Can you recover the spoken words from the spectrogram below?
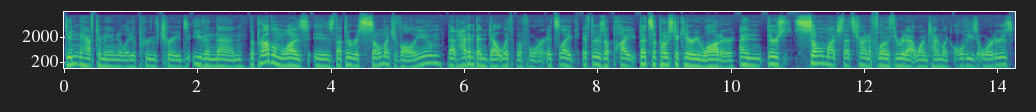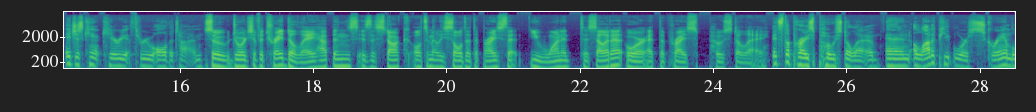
didn't have to manually approve trades even then. The problem was is that there was so much volume that hadn't been dealt with before. It's like if there's a pipe that's supposed to carry water and there's so much that's trying to flow through it at one time, like all these orders, it just can't carry it through all the time. So, George, if a trade delay happens, is the stock ultimately sold at the price that you wanted to sell it at or at the price post delay? It's the price post delay. And a lot of people were scrambling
